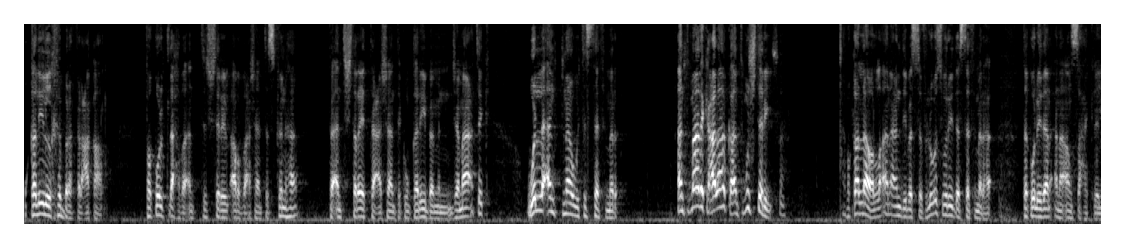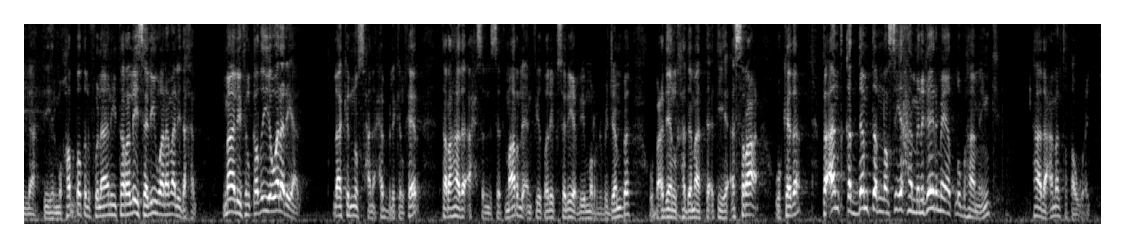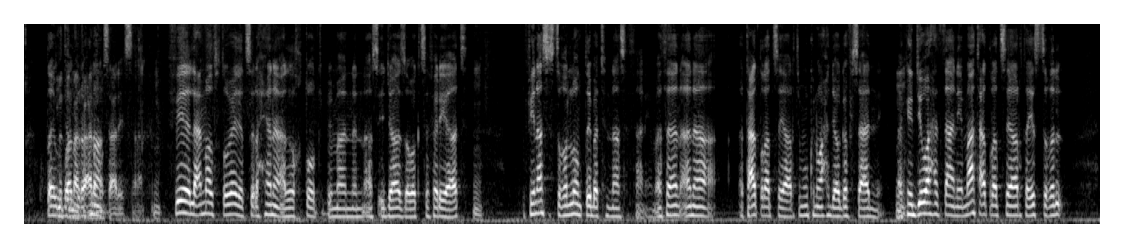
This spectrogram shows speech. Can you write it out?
وقليل الخبرة في العقار. فقلت لحظة أنت تشتري الأرض عشان تسكنها فأنت اشتريتها عشان تكون قريبة من جماعتك ولا أنت ناوي تستثمر؟ أنت مالك علاقة؟ أنت مشتري. صح. فقال لا والله أنا عندي بس فلوس وأريد أستثمرها. تقول إذا أنا أنصحك لله. فيه المخطط الفلاني. ترى ليس لي وأنا مالي دخل. مالي في القضية ولا ريال. لكن نصح أنا أحب لك الخير. ترى هذا أحسن الاستثمار لأن في طريق سريع بيمر بجنبه وبعدين الخدمات تأتيه أسرع وكذا. فأنت قدمت النصيحة من غير ما يطلبها منك. هذا عمل تطوعي. طيب مثل ما فعل موسى عليه السلام. في الأعمال التطوعية اللي تصير أحيانا على الخطوط بما أن الناس إجازة وقت سفريات. في ناس يستغلون طيبة الناس الثانية. مثلا أنا تعطلت سيارتي ممكن واحد يوقف يساعدني لكن يجي واحد ثاني ما تعطلت سيارته يستغل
